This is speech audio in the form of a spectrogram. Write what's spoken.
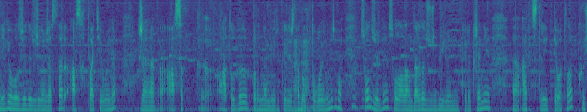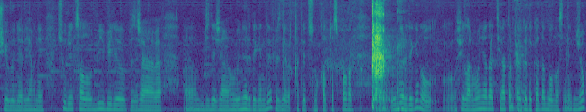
Неге ол жерде жүрген жастар асық пати ойнап жаңағы асық атуды бұрыннан бері келе жатқан ұлттық ойынымыз ғой сол жерде сол алаңдарда жүріп үйрену керек. Және арт стрейт деп аталады көше өнері. Яғни сурет салу би билеу біз жаңағы ә, бізде жаңағы өнер дегенде бізде бір қате түсінік қалыптасып қалған өнер деген ол филармонияда театрда гдк да болмаса неде жоқ.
